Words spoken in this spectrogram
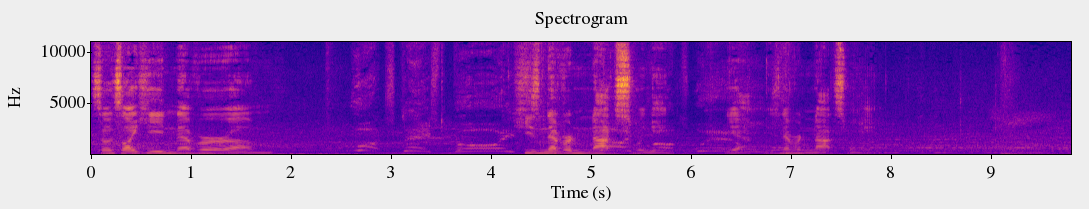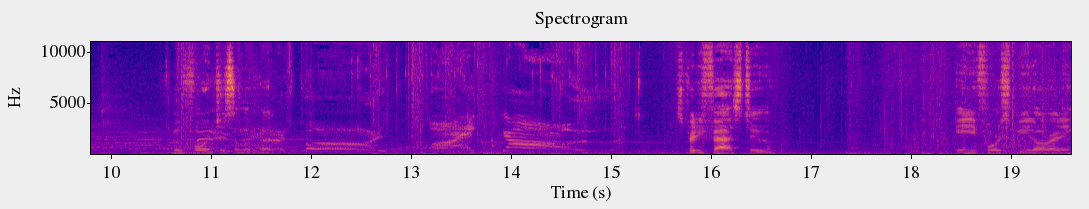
So it's like he never, um! He's never not swinging. Yeah, he's never not swinging. Move forward just a little bit. It's pretty fast too. 84 speed already.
